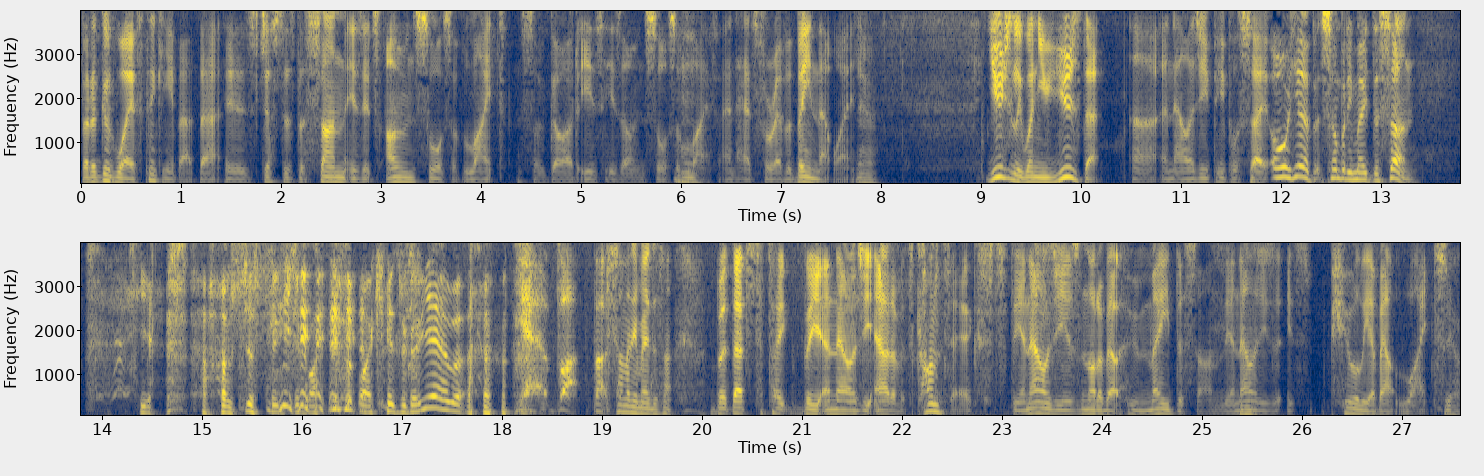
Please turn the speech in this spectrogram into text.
But a good way of thinking about that is just as the sun is its own source of light, so God is his own source of life and has forever been that way. Yeah. Usually, when you use that uh, analogy, people say, "Oh, yeah, but somebody made the sun." Yeah. I was just thinking my, my kids would go, yeah, but yeah, but but somebody made the sun. But that's to take the analogy out of its context. The analogy is not about who made the sun. The analogy is, is purely about light. yeah.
